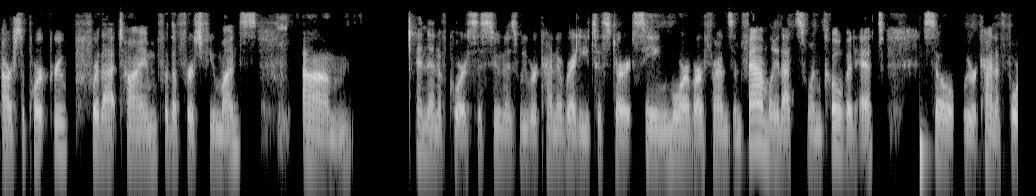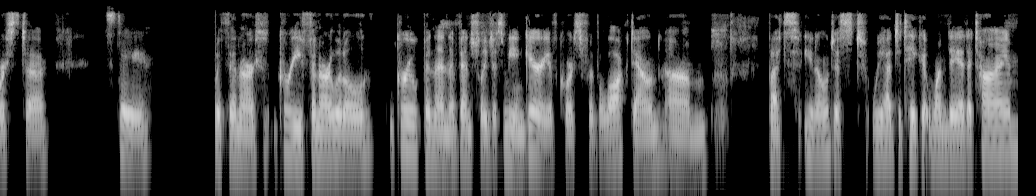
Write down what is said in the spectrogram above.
our support group for that time for the first few months. Um, and then of course as soon as we were kind of ready to start seeing more of our friends and family that's when covid hit. So we were kind of forced to stay within our grief and our little group and then eventually just me and gary of course for the lockdown. Um, but you know just we had to take it one day at a time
